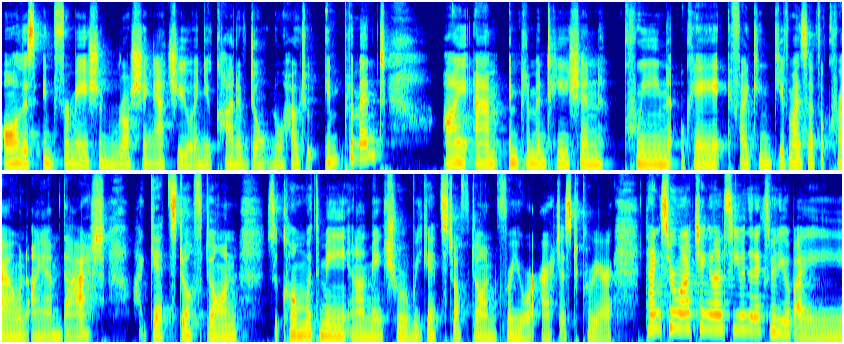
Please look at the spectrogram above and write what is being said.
all this information rushing at you and you kind of don't know how to implement, I am implementation queen. Okay. If I can give myself a crown, I am that. I get stuff done. So come with me and I'll make sure we get stuff done for your artist career. Thanks for watching and I'll see you in the next video. Bye.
